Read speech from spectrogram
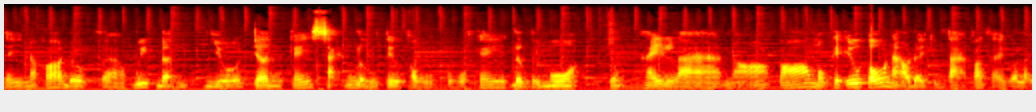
thì nó có được uh, quyết định dựa trên cái sản lượng tiêu thụ của cái đơn vị mua đúng hay là nó có một cái yếu tố nào để chúng ta có thể gọi là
